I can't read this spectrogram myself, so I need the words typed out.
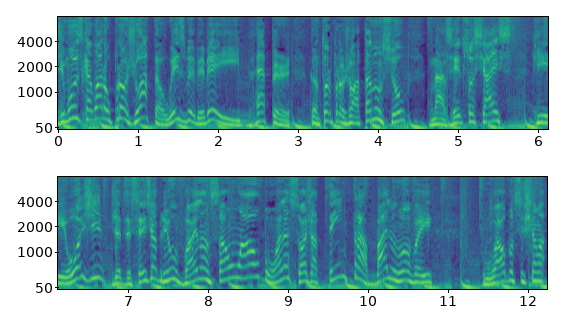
de música agora, o Projota, o ex-BBB e rapper, cantor Projota, anunciou nas redes sociais que hoje, dia 16 de abril, vai lançar um álbum. Olha só, já tem trabalho novo aí. O álbum se chama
